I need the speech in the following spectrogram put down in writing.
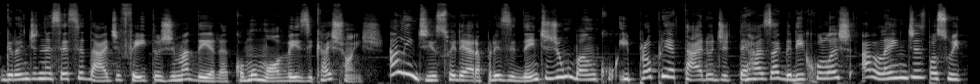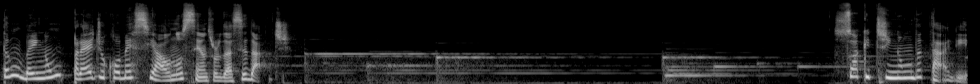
grande necessidade feitos de madeira, como móveis e caixões. Além disso, ele era presidente de um banco e proprietário de terras agrícolas, além de possuir também um prédio comercial no centro da cidade. Só que tinha um detalhe.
